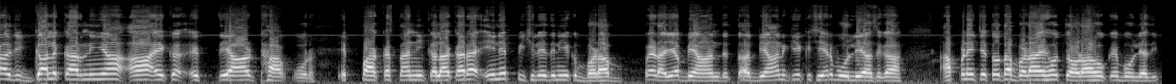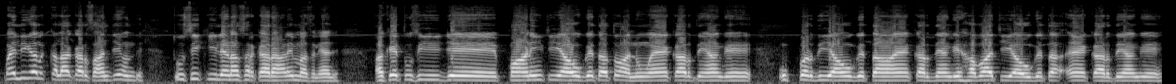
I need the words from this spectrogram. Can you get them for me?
ਕੱਲ ਜੀ, ਗੱਲ ਕਰਨੀ ਆ ਆ ਇੱਕ ਇਖਤਿਆਰ ਠਾਕੁਰ। ਇਹ ਪਾਕਿਸਤਾਨੀ ਕਲਾਕਾਰ ਹੈ ਇਹਨੇ ਪਿਛਲੇ ਦਿਨੀ ਇੱਕ ਬੜਾ ਭੈੜਾ ਜਿਹਾ ਬਿਆਨ ਦਿੱਤਾ। ਬਿਆਨ ਕੀ, ਇੱਕ ਸ਼ੇਰ ਬੋਲਿਆ ਸੀਗਾ। ਆਪਣੇ ਚਿੱਤੋਂ ਤਾਂ ਬੜਾ ਇਹੋ ਚੌੜਾ ਹੋ ਕੇ ਬੋਲਿਆ ਸੀ। ਪਹਿਲੀ ਗੱਲ, ਕਲਾਕਾਰ ਸਾਂਝੇ ਹੁੰਦੇ। ਤੁਸੀਂ ਕੀ ਲੈਣਾ ਸਰਕਾਰਾਂ ਵਾਲੇ ਮਸਲਿਆਂ 'ਚ? ਅਕੇ ਤੁਸੀਂ ਜੇ ਪਾਣੀ 'ਚ ਹੀ ਆਓਗੇ ਤਾਂ ਤੁਹਾਨੂੰ ਐ ਕਰ ਦਿਆਂਗੇ, ਉੱਪਰ ਦੀ ਆਓਗੇ ਤਾਂ ਐ ਕਰ ਦਿਆਂਗੇ, ਹਵਾ 'ਚ ਹੀ ਆਓਗੇ ਤਾਂ ਐ ਕਰ ਦਿਆਂਗੇ।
